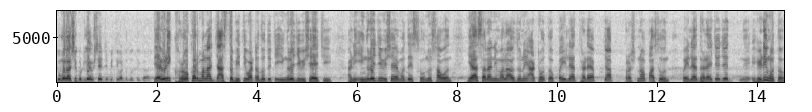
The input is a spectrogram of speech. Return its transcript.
तुम्हाला अशी कुठल्या विषयाची भीती वाटत होती का? त्यावेळी खरोखर मला जास्त भीती वाटत होती ती इंग्रजी विषयाची. आणि इंग्रजी विषयामध्ये सोनू सावंत या सरांनी मला अजूनही आठवतं पहिल्या धड्याच्या प्रश्नापासून पहिल्या धड्याचे जे हेडिंग होतं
